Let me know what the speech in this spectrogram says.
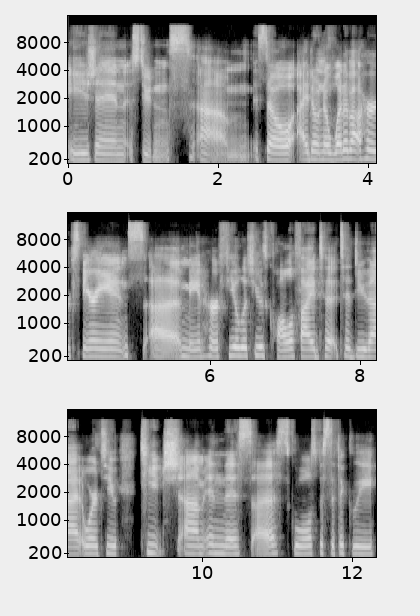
Asian students. Um, so I don't know what about her experience uh, made her feel that she was qualified to, to do that or to teach um, in this uh, school specifically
